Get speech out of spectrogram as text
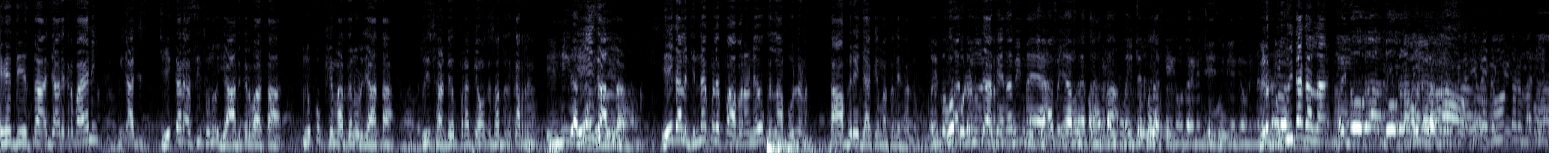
ਇਹ ਦੇਸ਼ ਦਾ ਆਜ਼ਾਦ ਕਰਵਾਇਆ ਨਹੀਂ? ਵੀ ਅੱਜ ਜੇਕਰ ਅਸੀਂ ਤੁਹਾਨੂੰ ਆਜ਼ਾਦ ਕਰਵਾਤਾ ਤੁਹਾਨੂੰ ਭੁੱਖੇ ਮਰਦੇ ਨੂੰ ਰਜਾਤਾ ਤੁਸੀਂ ਸਾਡੇ ਉੱਪਰ ਕਿਉਂ ਤਸੱਦਦ ਕਰ ਰਹੇ ਹੋ? ਇਹੀ ਗੱਲ ਇਹ ਗੱਲ। ਇਹ ਗੱਲ ਜਿੰਨਾਂ ਕੋਲੇ ਪਾਵਰਾਂ ਨੇ ਉਹ ਗੱਲਾਂ ਬੋਲਣ। ਤਾਂ ਫਿਰ ਇਹ ਜਾ ਕੇ ਮਸਲੇ ਹੱਲ ਬਈ ਹੋਣ ਉਹ ਬੋਲਣ ਨੂੰ ਤਿਆਰ ਕਹਿੰਦਾ ਵੀ ਮੈਂ ਪੰਜਾਬ ਖਾਤਰ ਖੜਾ ਬਈ ਤੇਰੇ ਇਲਾਕੇ ਕਿਉਂ ਦਾ ਇਹਨੇ ਜੀਸੀਬੀਆਂ ਕਿਉਂ ਨਹੀਂ ਬਿਲਕੁਲ ਉਹੀ ਤਾਂ ਗੱਲ ਆ। ਬਈ ਦੋ ਗਲਾ ਦੋ ਗਲਾ ਬਈ ਇਹ ਦੋ ਕਰਵਾਰੀਆਂ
